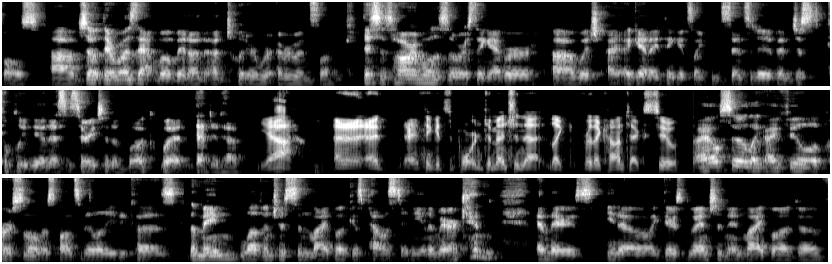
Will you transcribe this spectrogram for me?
false. Um, so there was that moment on, on Twitter where everyone's like, this is horrible, this is the worst thing ever, uh, which I, again, I think it's like insensitive and just completely unnecessary to the book, but that did happen. Yeah. And I, I think it's important to mention that, like, like for the context too. I also like I feel a personal responsibility because the main love interest in my book is Palestinian American, and there's you know like there's mention in my book of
